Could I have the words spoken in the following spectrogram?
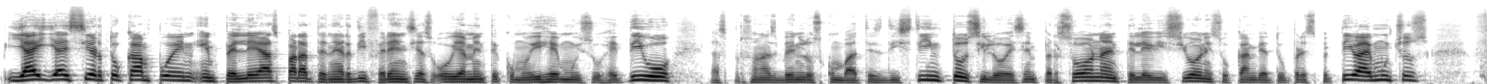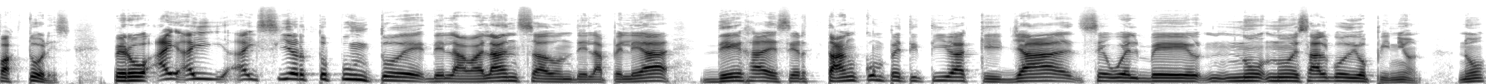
Y hay, cierto campo en, peleas para tener diferencias, obviamente como dije, muy subjetivo, las personas ven los combates distintos, si lo ves en persona, en televisión, eso cambia tu perspectiva, hay muchos factores, pero hay cierto punto de, la balanza donde la pelea deja de ser tan competitiva que ya se vuelve, no, no es algo de opinión. ¿no?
